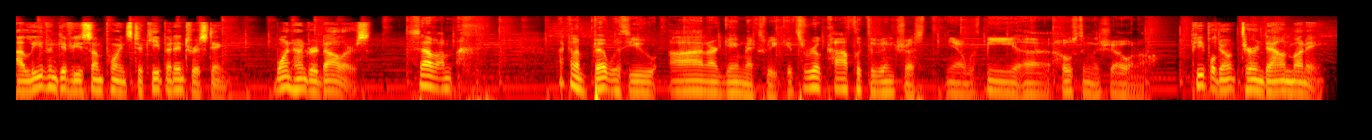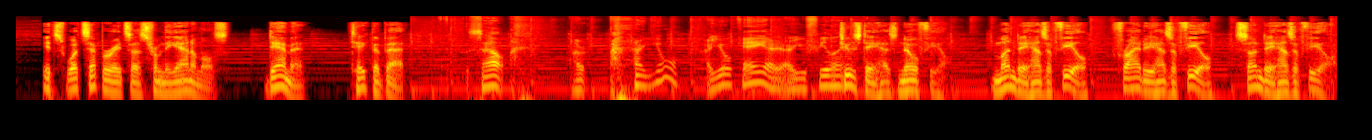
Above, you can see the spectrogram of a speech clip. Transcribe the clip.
I'll even give you some points to keep it interesting. $100. Sal, I'm not going to bet with you on our game next week. It's a real conflict of interest, you know, with me uh, hosting the show and all. People don't turn down money. It's what separates us from the animals. Damn it. Take the bet. Sal, are, are you are you okay? Are, are you feeling? Tuesday has no feel. Monday has a feel. Friday has a feel. Sunday has a feel.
